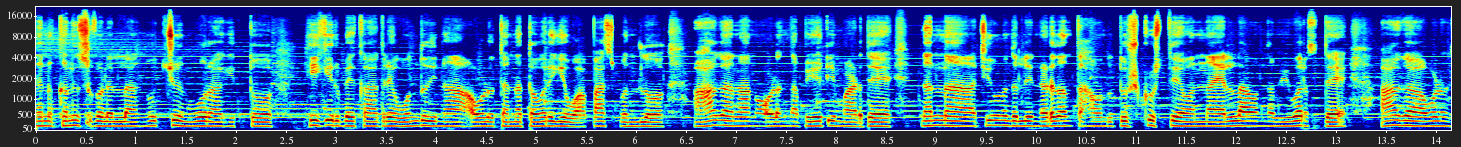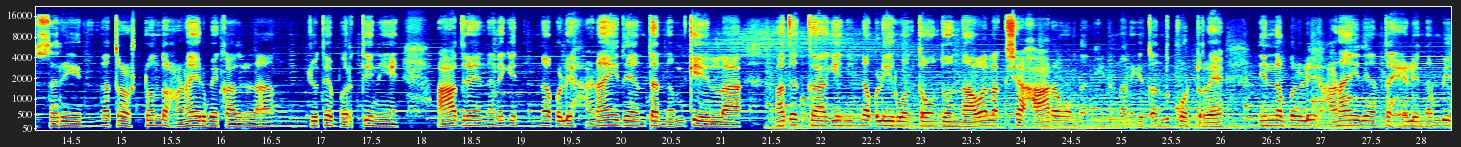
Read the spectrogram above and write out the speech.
ನನ್ನ ಕನಸುಗಳೆಲ್ಲ ನುಚ್ಚು ನೂರಾಗಿತ್ತು. ಹೀಗಿರ್ಬೇಕಾದ್ರೆ ಒಂದು ದಿನ ಅವಳು ತನ್ನ ತವರಿಗೆ ವಾಪಸ್ ಬಂದಳು ಆಗ ನಾನು ಅವಳನ್ನು ಭೇಟಿ ಮಾಡಿದೆ ನನ್ನ ಜೀವನದಲ್ಲಿ ನಡೆದಂತಹ ಒಂದು ದುಷ್ಕೃತ್ಯವನ್ನು ಎಲ್ಲವನ್ನು ವಿವರಿಸಿದೆ ಆಗ ಅವಳು, ಸರಿ ನಿನ್ನತ್ರ ಅಷ್ಟೊಂದು ಹಣ ಇರಬೇಕಾದ್ರೆ ನಾನು ನಿನ್ನ ಜೊತೆ ಬರ್ತೀನಿ. ಆದರೆ ನನಗೆ ನಿನ್ನ ಬಳಿ ಹಣ ಇದೆ ಅಂತ ನಂಬಿಕೆ ಇಲ್ಲ. ಅದಕ್ಕಾಗಿ ನಿನ್ನ ಬಳಿ ಇರುವಂಥ ಒಂದು ನವಲಕ್ಷ ಹಾರವನ್ನು ನೀನು ನನಗೆ ತಂದು ಕೊಟ್ಟರೆ ನಿನ್ನ ಬಳಿ ಹಣ ಇದೆ ಅಂತ ಹೇಳಿ ನಂಬಿ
